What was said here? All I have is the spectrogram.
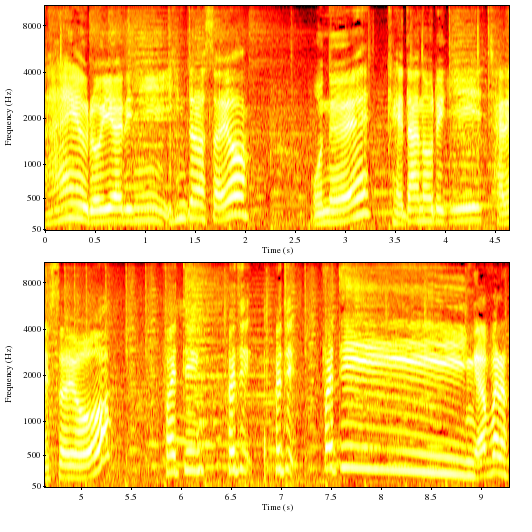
아유 로이 어린이 힘들었어요? 오늘 계단 오르기 잘했어요? 파이팅 파이팅 파이팅 파이팅! 아빠랑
